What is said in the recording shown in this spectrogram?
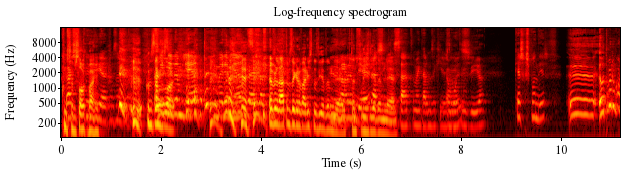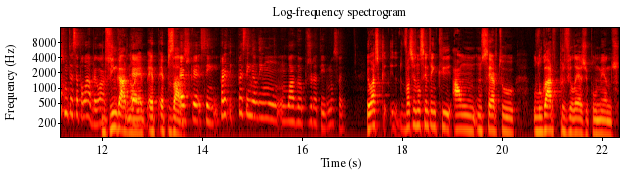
Começamos logo que- bem. é, começamos- Começamos Feliz logo. Dia da Mulher, primeiramente. É verdade, estamos a gravar isto no Dia da Mulher. Dia da Portanto, Mulher, feliz Dia da Mulher. engraçado também estarmos aqui as É um duas. ótimo dia. Queres responder? Eh, eu também não gosto muito dessa palavra, eu acho. Vingar, não é? É. É, é pesado. É porque, sim, parece, parece que tem ali um, um lado pejorativo, não sei. Eu acho que vocês não sentem que há um, um certo lugar de privilégio, pelo menos,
